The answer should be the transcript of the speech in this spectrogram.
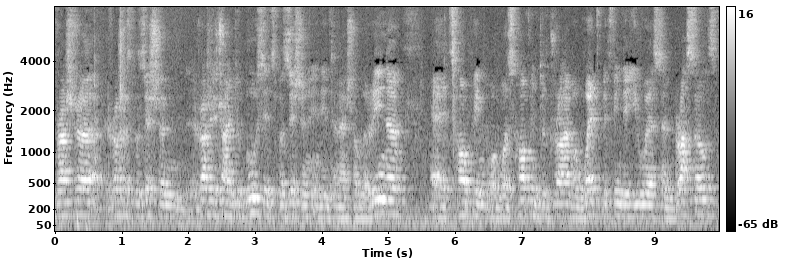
Russia, Russia's position, Russia is trying to boost its position in the international arena. it's hoping, or was hoping, to drive a wedge between the U.S. and Brussels.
